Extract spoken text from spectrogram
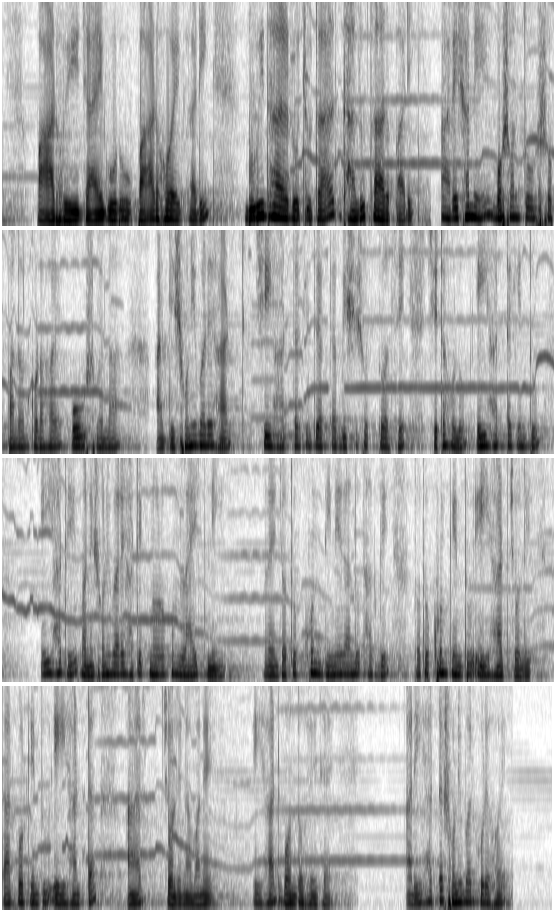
পার হয়ে যায় গরু, পার হয় গাড়ি, দুই ধার রচু তার ঢালু তার পাড়ি আর এখানে বসন্ত উৎসব পালন করা হয়, পৌষ মেলা। আর যে শনিবারের হাট, সেই হাটটার কিন্তু একটা বিশেষত্ব আছে, সেটা হলো এই হাটটা কিন্তু, এই হাটে মানে শনিবারের হাটে কোনো রকম লাইট নেই। মানে যতক্ষণ দিনের আলো থাকবে, ততক্ষণ কিন্তু এই হাট চলে। তারপর কিন্তু এই হাটটা আর চলে না মানে এই হাট বন্ধ হয়ে যায়। আর এই হাটটা শনিবার করে হয়।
